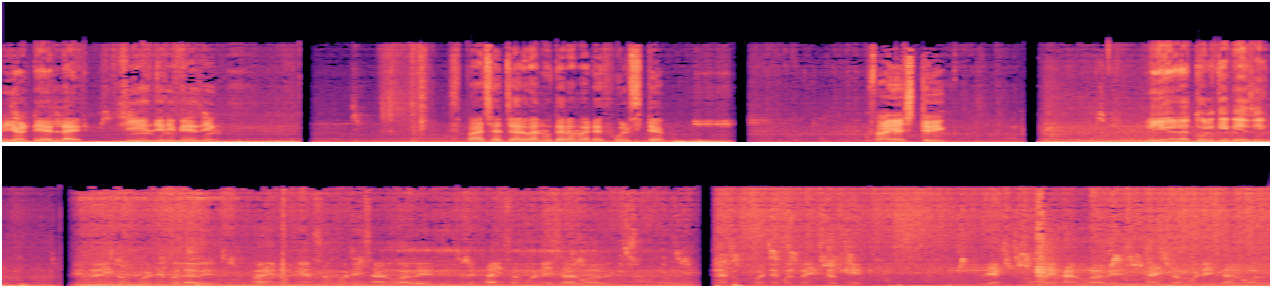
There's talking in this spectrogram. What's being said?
rear tail light સીએનજીની બેઝિંગ પાછળ ચડવાનું ઉતારવા માટે ફૂલ સ્ટેપ ફાયર સ્ટ્રીક રિયર અતુલકી બેઝિંગ કમ્ફર્ટેબલ આવે. સપોર્ટ સારો આવે. એટલે થાઈ સપોર્ટે સારો આવે. કમ્ફર્ટેબલ બની શકે. લેગ રૂમ સારું આવે. થાઈ સપોર્ટ સારું આવે.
